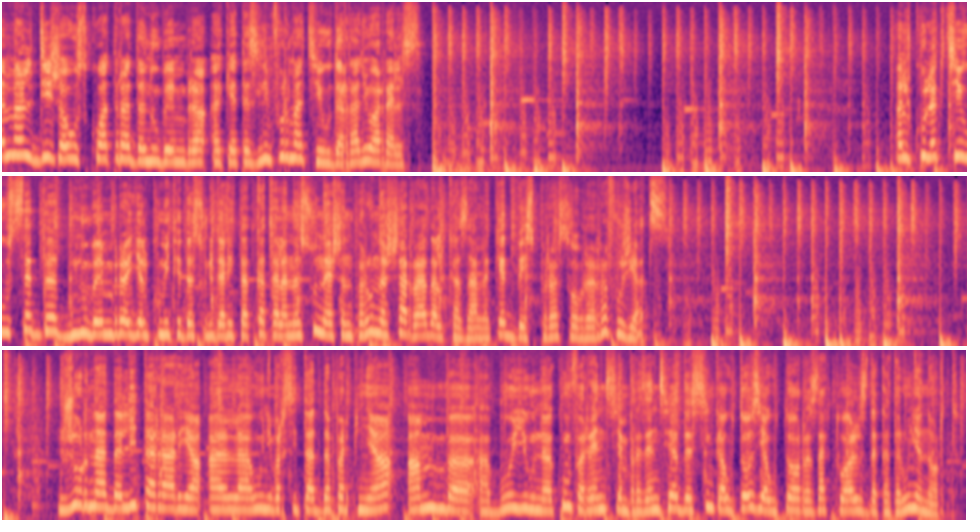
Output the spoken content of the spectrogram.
Estem el dijous 4 de novembre. Aquest és l'informatiu de Ràdio Arrels. El col·lectiu 7 de novembre i el Comitè de Solidaritat Catalana s'uneixen per una xerrada al casal aquest vespre sobre refugiats. Jornada literària a la Universitat de Perpinyà amb eh, avui una conferència en presència de cinc autors i autores actuals de Catalunya Nord.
